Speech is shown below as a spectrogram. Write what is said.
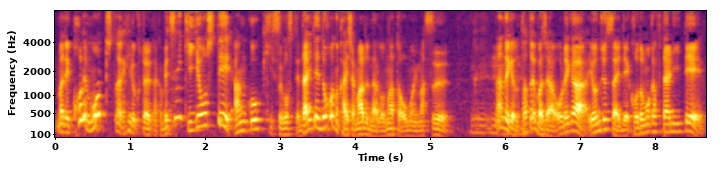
まあ、でこれもうちょっと広くとるとなんか別に起業して暗黒期過ごすって大体どこの会社もあるんだろうなとは思います。ーなんだけど例えばじゃあ俺が40歳で子供が2人いて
